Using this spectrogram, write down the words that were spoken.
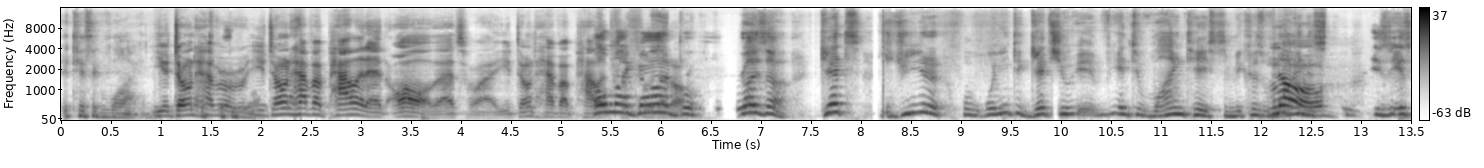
it tastes like wine. You don't It have a like you don't have a palate at all. That's why you don't have a palate. Oh my for food at god, bro, Raza, get you need to. We need to get you into wine tasting because wine No. is, is is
